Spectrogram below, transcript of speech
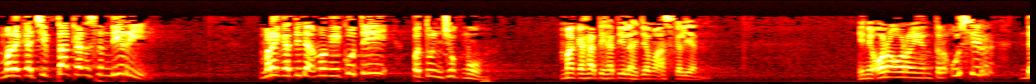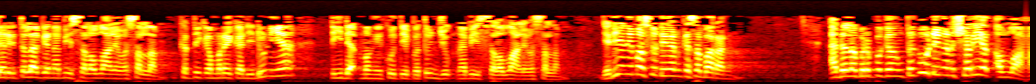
Mereka ciptakan sendiri mereka tidak mengikuti petunjukmu. Maka hati-hatilah jamaah sekalian. Ini orang-orang yang terusir dari telaga Nabi Sallallahu Alaihi Wasallam ketika mereka di dunia tidak mengikuti petunjuk Nabi Sallallahu Alaihi Wasallam. Jadi yang dimaksud dengan kesabaran adalah berpegang teguh dengan syariat Allah,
